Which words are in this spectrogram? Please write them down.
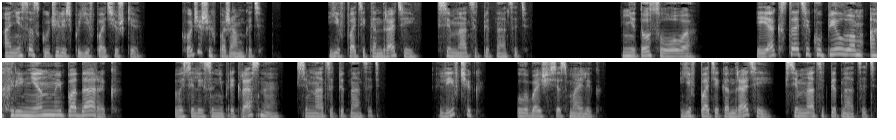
они соскучились по Евпатьюшке. Хочешь их пожамкать? Евпатий Кондратий, 17-15. Не то слово. Я, кстати, купил вам охрененный подарок. Василиса Непрекрасная, 17-15. Лифчик? Улыбающийся смайлик. Евпатий Кондратий, 17-15.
